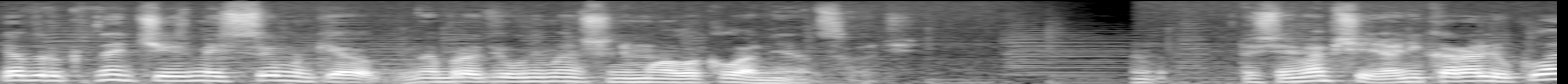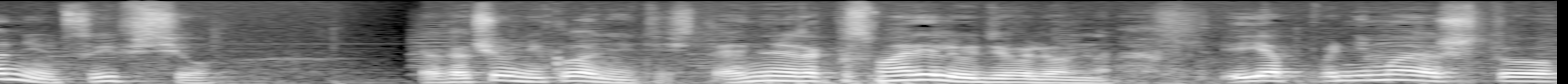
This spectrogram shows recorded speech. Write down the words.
я вдруг, знаете, через месяц съемок я обратил внимание, что они мало кланяются очень. То есть они вообще, они королю кланяются и все. Я хочу, не кланяйтесь. Они меня так посмотрели удивленно. И я понимаю, что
